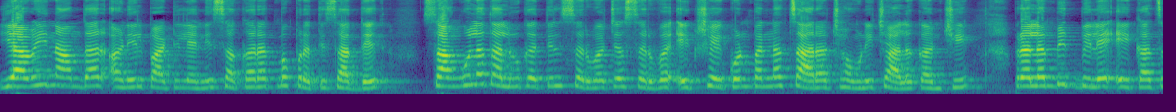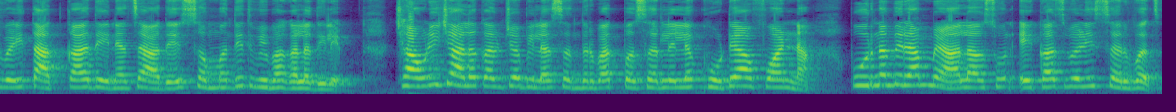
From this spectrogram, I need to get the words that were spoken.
यावेळी नामदार अनिल पाटील यांनी सकारात्मक प्रतिसाद देत सांगोला तालुक्यातील सर्वच्या सर्व एकशे एकोणपन्नास चारा छावणी चालकांची प्रलंबित बिले एकाच वेळी तात्काळ देण्याचे आदेश संबंधित विभागाला दिले. छावणी चालकांच्या बिलासंदर्भात पसरलेल्या खोट्या अफवांना पूर्णविराम मिळाला असून एकाच वेळी सर्वच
